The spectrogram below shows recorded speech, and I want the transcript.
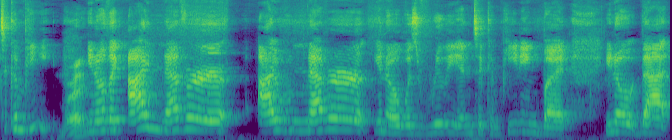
to compete. Right. You know, like I never I never, you know, was really into competing, but you know that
